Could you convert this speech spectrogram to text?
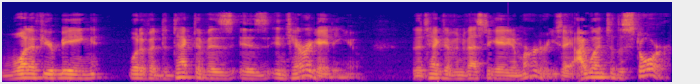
what if you're being, what if a detective is, is interrogating you? The detective investigating a murder. You say, I went to the store.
